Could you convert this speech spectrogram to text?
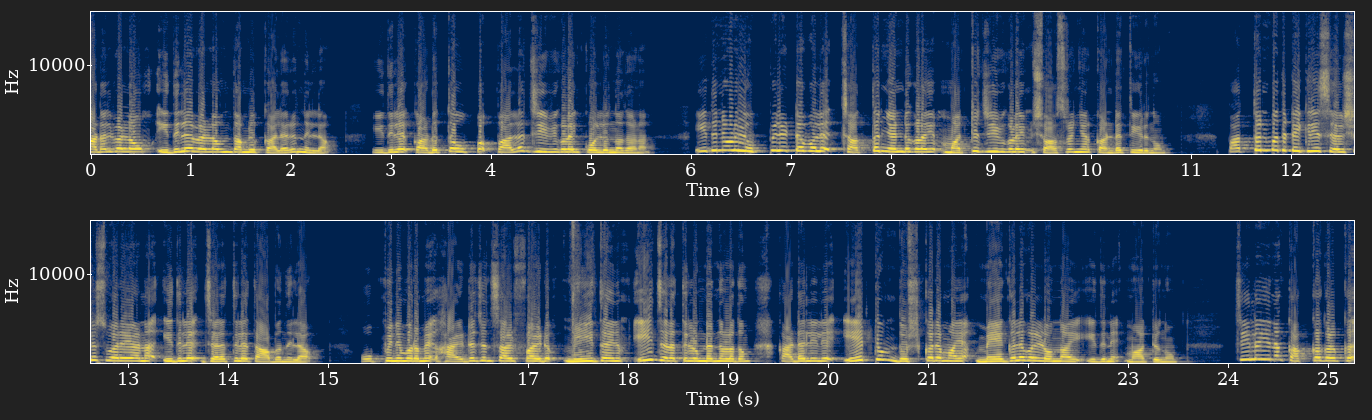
കടൽ വെള്ളവും ഇതിലെ വെള്ളവും തമ്മിൽ കലരുന്നില്ല. ഇതിലെ കടുത്ത ഉപ്പ് പല ജീവികളെയും കൊല്ലുന്നതാണ്. ഇതിനുള്ളിൽ ഉപ്പിലിട്ട പോലെ ചത്ത ഞണ്ടുകളെയും മറ്റു ജീവികളെയും ശാസ്ത്രജ്ഞർ കണ്ടെത്തിയിരുന്നു. പത്തൊൻപത് ഡിഗ്രി സെൽഷ്യസ് വരെയാണ് ഇതിലെ ജലത്തിലെ താപനില. ഉപ്പിനു പുറമെ ഹൈഡ്രജൻ സൾഫൈഡും മീഥൈനും ഈ ജലത്തിലുണ്ടെന്നുള്ളതും കടലിലെ ഏറ്റവും ദുഷ്കരമായ മേഖലകളിലൊന്നായി ഇതിനെ മാറ്റുന്നു. ചിലയിനം കക്കകൾക്ക്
